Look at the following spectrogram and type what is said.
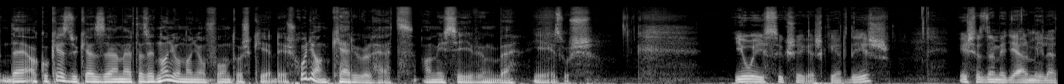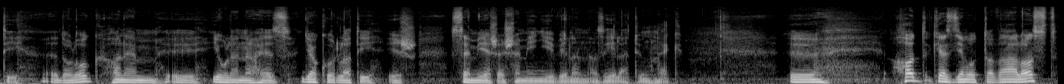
de akkor kezdjük ezzel, mert ez egy nagyon-nagyon fontos kérdés. Hogyan kerülhet a mi szívünkbe Jézus? Jó és szükséges kérdés, és ez nem egy elméleti dolog, hanem jó lenne, ha ez gyakorlati és személyes eseményévé lenne az életünknek. Hadd kezdjem ott a választ,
